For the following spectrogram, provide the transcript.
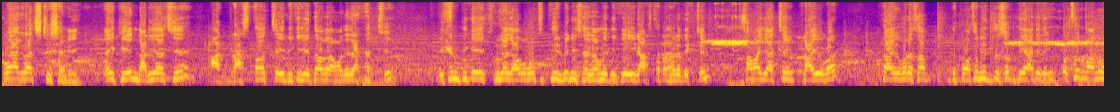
প্রয়াগরাজ স্টেশনে। এই ট্রেন দাঁড়িয়ে আছে আর রাস্তা হচ্ছে এদিকে যেতে হবে আমাদের দেখাচ্ছে। এখান থেকে সোজা যাব হচ্ছে ত্রিবেণী সেগামের দিকে এই রাস্তাটা ধরে দেখছেন। সবাই যাচ্ছে ফ্লাইওভার ফ্লাইওভারে সব পথ নির্দেশক দেওয়া আছে, দেখুন প্রচুর মানুষ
